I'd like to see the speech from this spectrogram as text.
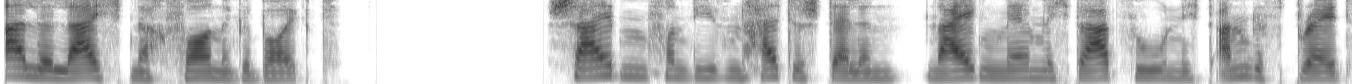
Alle leicht nach vorne gebeugt. Scheiben von diesen Haltestellen neigen nämlich dazu, nicht angesprayt,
